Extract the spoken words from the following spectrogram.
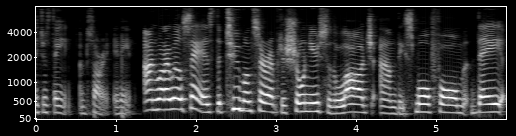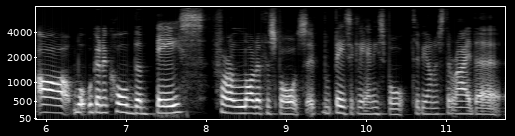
It just ain't. I'm sorry, it ain't. And what I will say is the two Monstera I've just shown you, so the large and the small form, they are what we're going to call the base for a lot of the sports, basically any sport, to be honest. They're either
